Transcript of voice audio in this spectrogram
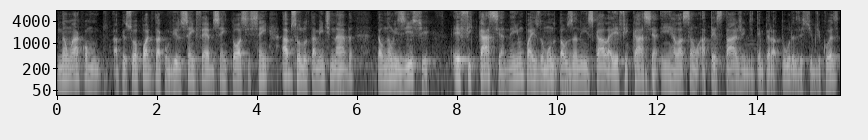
Não há como. A pessoa pode estar com vírus sem febre, sem tosse, sem absolutamente nada. Então, não existe eficácia, nenhum país do mundo está usando em escala eficácia em relação à testagem de temperaturas, esse tipo de coisa.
